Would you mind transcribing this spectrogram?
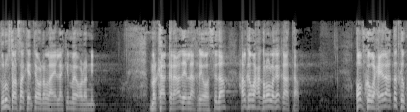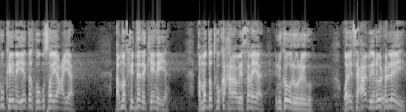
duruuftaasaa keentay odhan lahayn laakiin may odhanin marka qiraa'ada in la akhriya waa sida. Halkan waxaa kaloo laga qaataa qofka waxyaalaha dadka ku keenaya dadku ugu soo yaacayaan ama fidnada keenaya ama dadku ka xaraabaysanayaan inuu ka warwareego. Waayo saxaabigana wuxuu leeyahy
